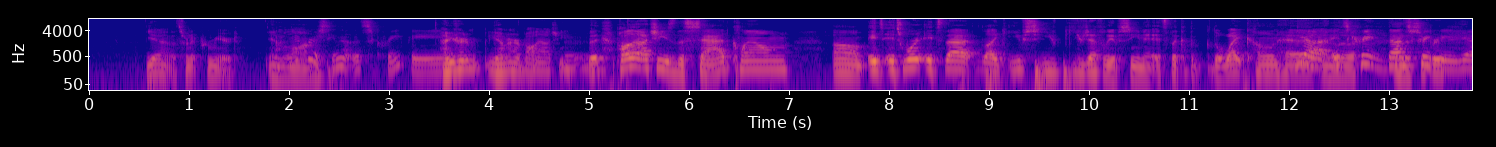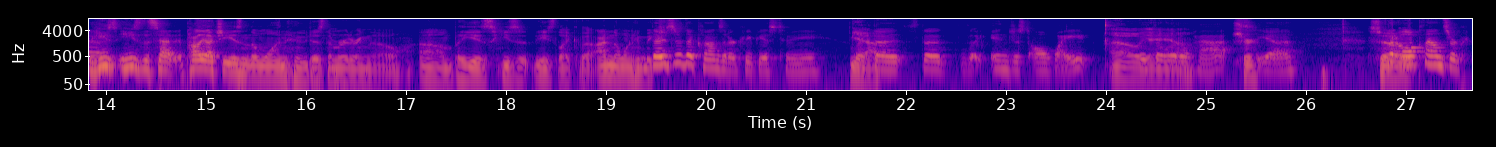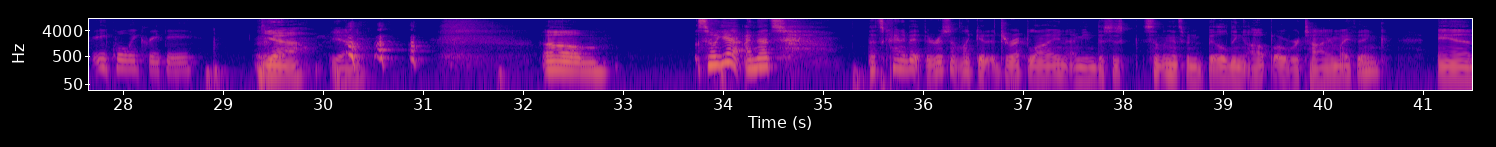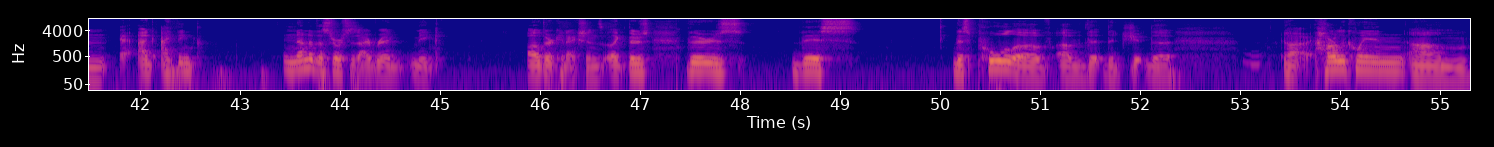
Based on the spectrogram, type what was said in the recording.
yeah, that's when it premiered in I've Milan. never seen that. That's creepy. Have you heard? You haven't heard Pagliacci? The, Pagliacci is the sad clown. Um, it's it's where it's that like you've you you definitely have seen it. It's like the, the white cone head. Yeah, it's the, creep- that's super- creepy, yeah. he's he's the sad. Pagliacci isn't the one who does the murdering though. Um, but he is he's he's like the I'm the one who makes. Those are the clowns that are creepiest to me. Like Yeah. The the like in just all white oh with yeah, the yeah. little hat. Sure. Yeah. So But all clowns are equally creepy. yeah, yeah. um, so yeah, and that's that's kind of it. There isn't like a direct line. I mean, this is something that's been building up over time. I think, and I, I think none of the sources I've read make other connections. Like there's there's this this pool of of the the the uh, Harlequin um,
